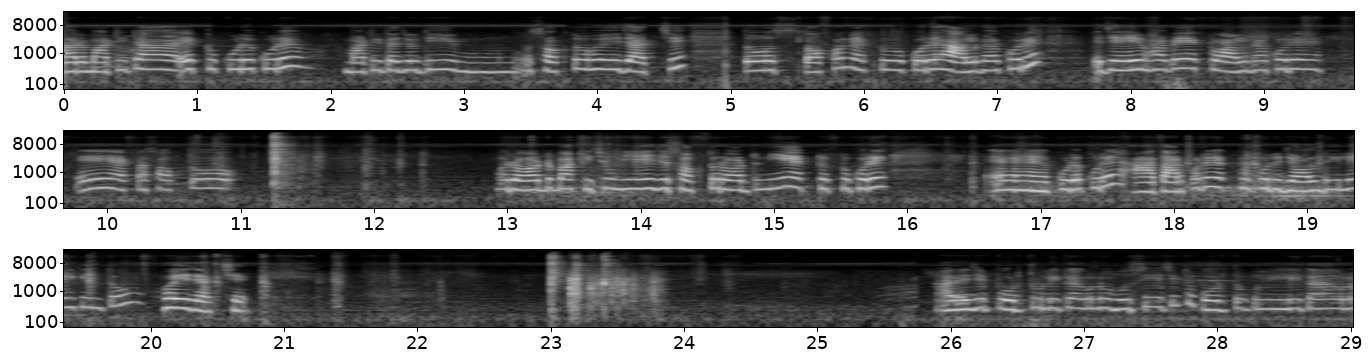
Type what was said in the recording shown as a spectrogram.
আর মাটিটা একটু কুড়ে কুড়ে, মাটিটা যদি শক্ত হয়ে যাচ্ছে, তো তখন একটু করে, আলগা করে এই যে এভাবে একটু আলগা করে এ একটা শক্ত রড বা কিছু নিয়ে যে শক্ত রড নিয়ে একটু একটু করে কুড়ে কুড়ে, আর তারপরে একটু করে জল দিলেই কিন্তু হয়ে যাচ্ছে। আর এই যে পর্তুলিকাগুলো বসিয়েছি তো, পর্তুলিকাগুলো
